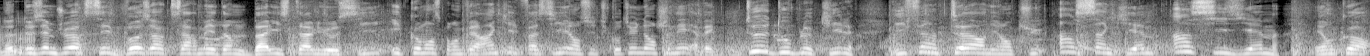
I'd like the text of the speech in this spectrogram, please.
notre deuxième joueur c'est Vozox armé d'un balista lui aussi. Il commence par me faire un kill facile Ensuite il continue d'enchaîner avec deux doubles kills. Il fait un turn, il en tue un cinquième, un sixième Et encore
